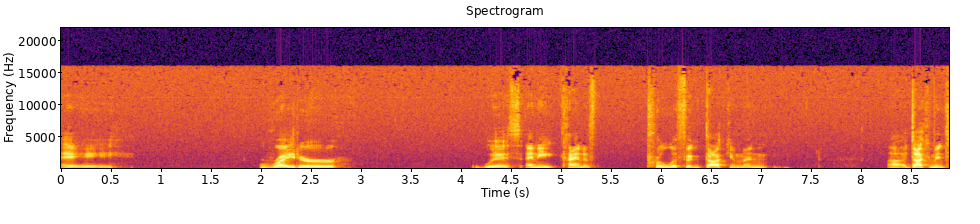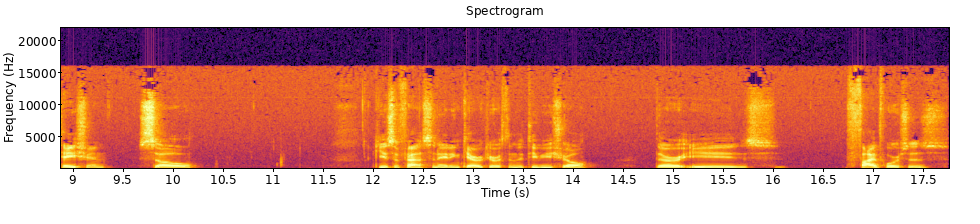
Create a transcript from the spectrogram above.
a writer with any kind of prolific document uh, documentation. So he's a fascinating character within the TV show. There is five horses,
